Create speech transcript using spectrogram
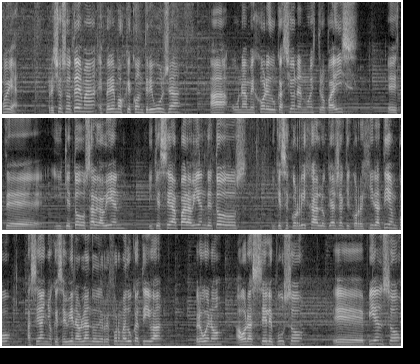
Muy bien, precioso tema, esperemos que contribuya a una mejor educación en nuestro país este, y que todo salga bien y que sea para bien de todos y que se corrija lo que haya que corregir a tiempo. Hace años que se viene hablando de reforma educativa, pero bueno, ahora se le puso eh, pienso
